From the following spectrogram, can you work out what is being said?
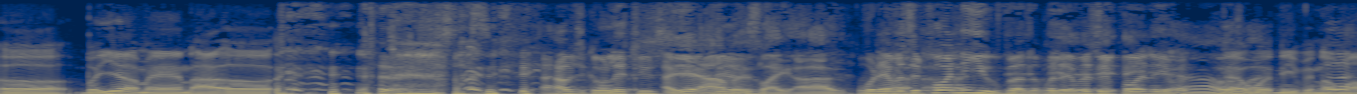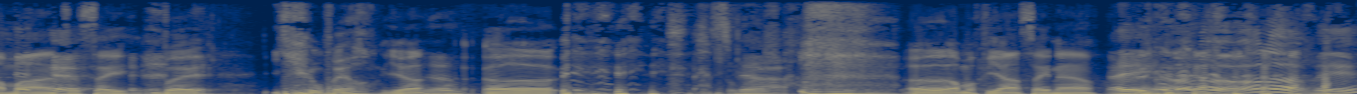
Uh, but yeah, man. I uh, I was just gonna let you. Uh, yeah, I was like, uh, whatever's important to you, brother. Whatever's yeah, important to you. yeah. Was that like- wasn't even on my mind to say. But yeah, well, yeah. Yeah. Uh, Yeah. uh, I'm a fiance now. Hey, hold up, hold up, man.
